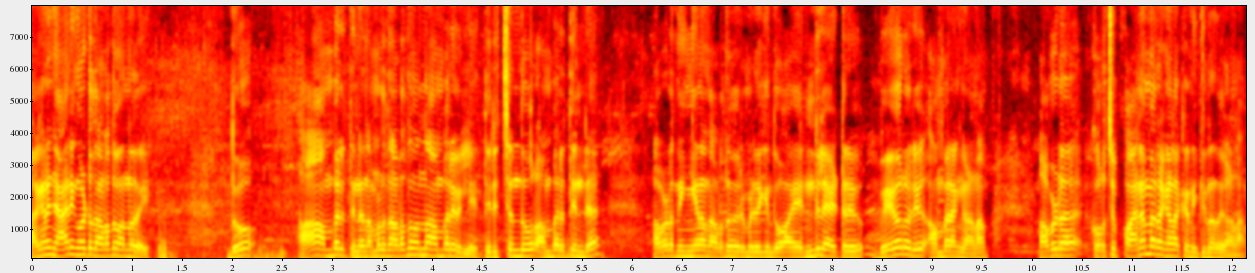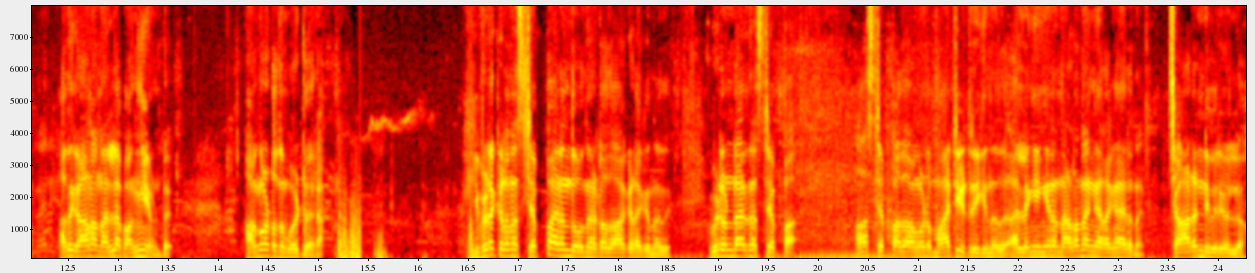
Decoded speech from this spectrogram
അങ്ങനെ ഞാനിങ്ങോട്ട് നടന്നു വന്നതേ. ദോ ആ അമ്പലത്തിന്റെ നമ്മൾ നടന്നു വന്ന അമ്പലമില്ലേ തിരുച്ചെന്തൂർ അമ്പലത്തിന്റെ അവിടെ നിന്ന് ഇങ്ങനെ നടന്നു വരുമ്പോഴേക്കും ദോ ആ എൻഡിലായിട്ടൊരു വേറൊരു അമ്പലം കാണാം. അവിടെ കുറച്ച് പനമരങ്ങളൊക്കെ നിൽക്കുന്നത് കാണാം. അത് കാണാൻ നല്ല ഭംഗിയുണ്ട്. അങ്ങോട്ടൊന്ന് പോയിട്ട് വരാം. ഇവിടെ കിടന്ന സ്റ്റെപ്പായിരുന്നു തോന്നുന്നു കേട്ടോ അതാ കിടക്കുന്നത്. ഇവിടെ ഉണ്ടായിരുന്ന സ്റ്റെപ്പാ. ആ സ്റ്റെപ്പ് അതോ അങ്ങോട്ട് മാറ്റിയിട്ടിരിക്കുന്നത്. അല്ലെങ്കിൽ ഇങ്ങനെ നടന്നങ്ങ് ഇറങ്ങായിരുന്നു. ചാടേണ്ടി വരുമല്ലോ.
